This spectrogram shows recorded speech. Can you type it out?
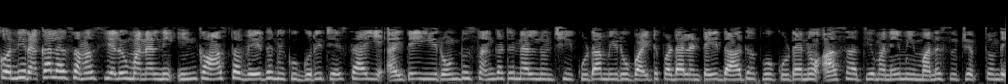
కొన్ని రకాల సమస్యలు మనల్ని ఇంకాస్త వేదనకు గురి చేస్తాయి. అయితే ఈ రెండు సంఘటనల నుంచి కూడా మీరు బయటపడాలంటే దాదాపు కూడాను అసాధ్యమనే మీ మనసు చెప్తుంది.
